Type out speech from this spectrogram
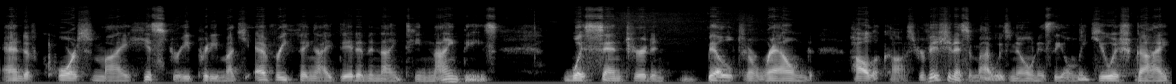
and of course, my history, pretty much everything I did in the 1990s, was centered and built around Holocaust revisionism. I was known as the only Jewish guy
